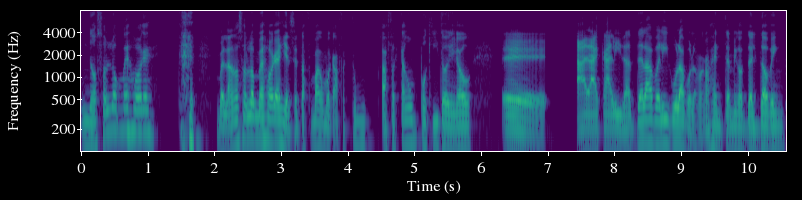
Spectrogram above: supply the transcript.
no son los mejores, ¿verdad? No son los mejores y en cierta forma como que afectan, afectan un poquito, you know, eh, a la calidad de la película, por lo menos en términos del dubbing.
